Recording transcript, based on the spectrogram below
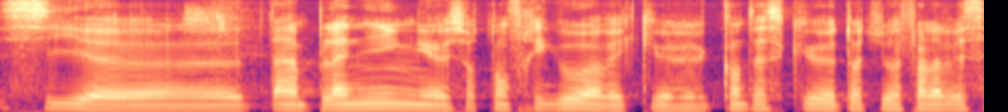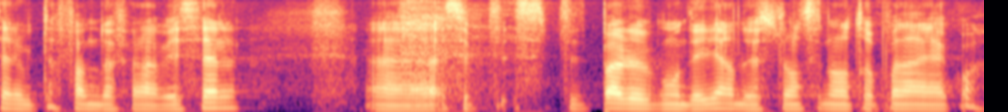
si tu as un planning sur ton frigo avec quand est-ce que toi tu dois faire la vaisselle ou ta femme doit faire la vaisselle, c'est peut-être pas le bon délire de se lancer dans l'entrepreneuriat quoi.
